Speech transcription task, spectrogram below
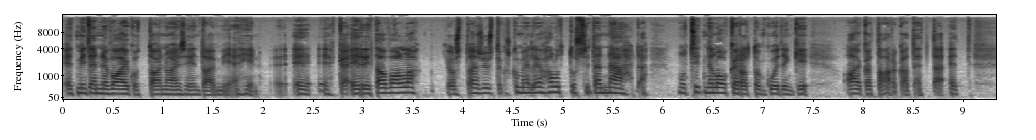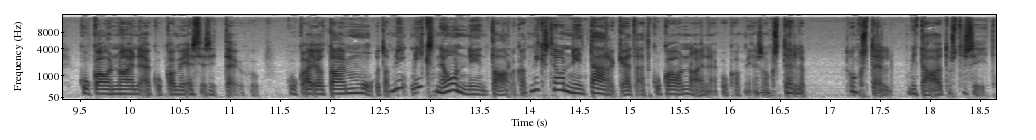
että miten ne vaikuttaa naisiin tai miehiin. Eh- ehkä eri tavalla jostain syystä, koska meillä ei ole haluttu sitä nähdä. Mutta sitten ne lokerot on kuitenkin aika tarkat, että, että kuka on nainen ja kuka mies ja sitten kuka jotain muuta. Miksi ne on niin tarkat? Miksi se on niin tärkeää, että kuka on nainen ja kuka mies? Onko teillä, onko teillä mitään ajatusta siitä?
